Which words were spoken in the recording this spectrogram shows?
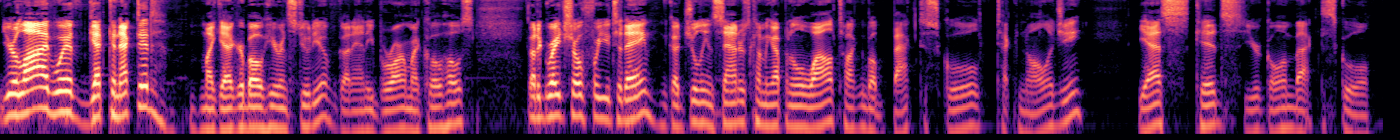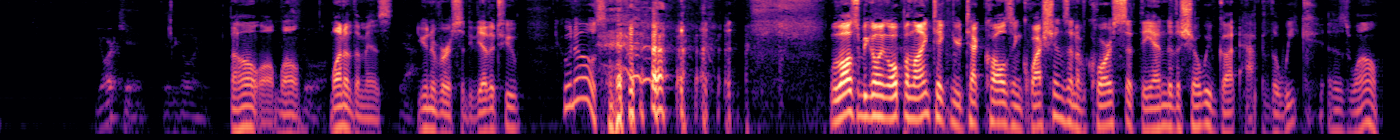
You're live with Get Connected. Mike Agerbo here in studio. We've got Andy Baryer, my co-host. Got a great show for you today. We've got Julian Sanders coming up in a little while talking about back to school technology. Yes, kids, you're going back to school. Your kid is going. Oh, well, well one of them is university. The other two, who knows? we'll also be going open line, taking your tech calls and questions. And of course, at the end of the show, we've got App of the Week as well.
